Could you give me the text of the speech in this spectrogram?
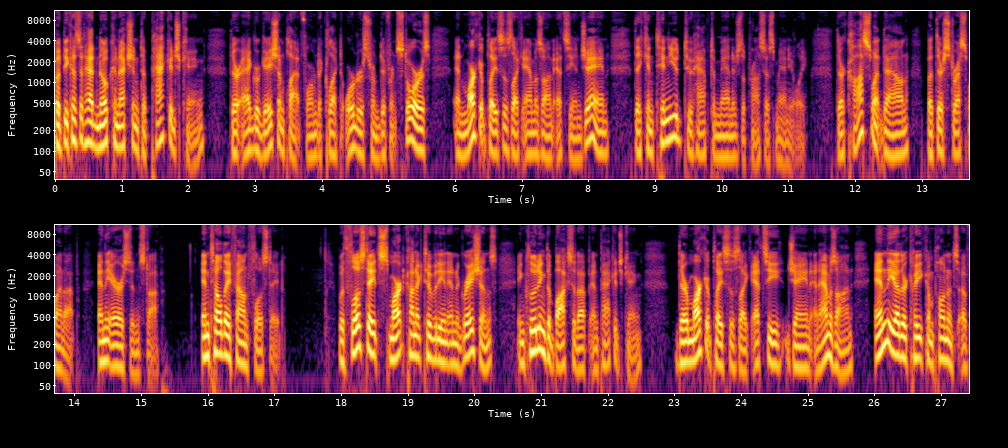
But because it had no connection to Package King, their aggregation platform to collect orders from different stores and marketplaces like Amazon, Etsy, and Jane, they continued to have to manage the process manually. Their costs went down, but their stress went up, and the errors didn't stop until they found FlowState. With FlowState's smart connectivity and integrations, including to Box It Up and Package King, their marketplaces like Etsy, Jane, and Amazon, and the other key components of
